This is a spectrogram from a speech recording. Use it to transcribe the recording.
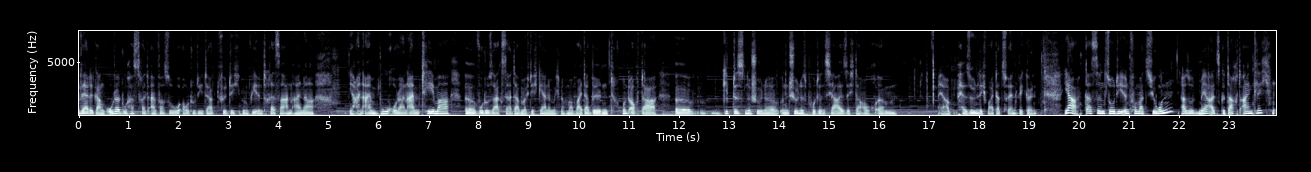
Werdegang oder du hast halt einfach so Autodidakt für dich irgendwie Interesse an einer ja, an einem Buch oder an einem Thema, äh, wo du sagst, ja, da möchte ich gerne mich nochmal weiterbilden. Und auch da äh, gibt es eine schöne, ein schönes Potenzial, sich da auch ähm, ja, persönlich weiterzuentwickeln. Ja, das sind so die Informationen, also mehr als gedacht eigentlich.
